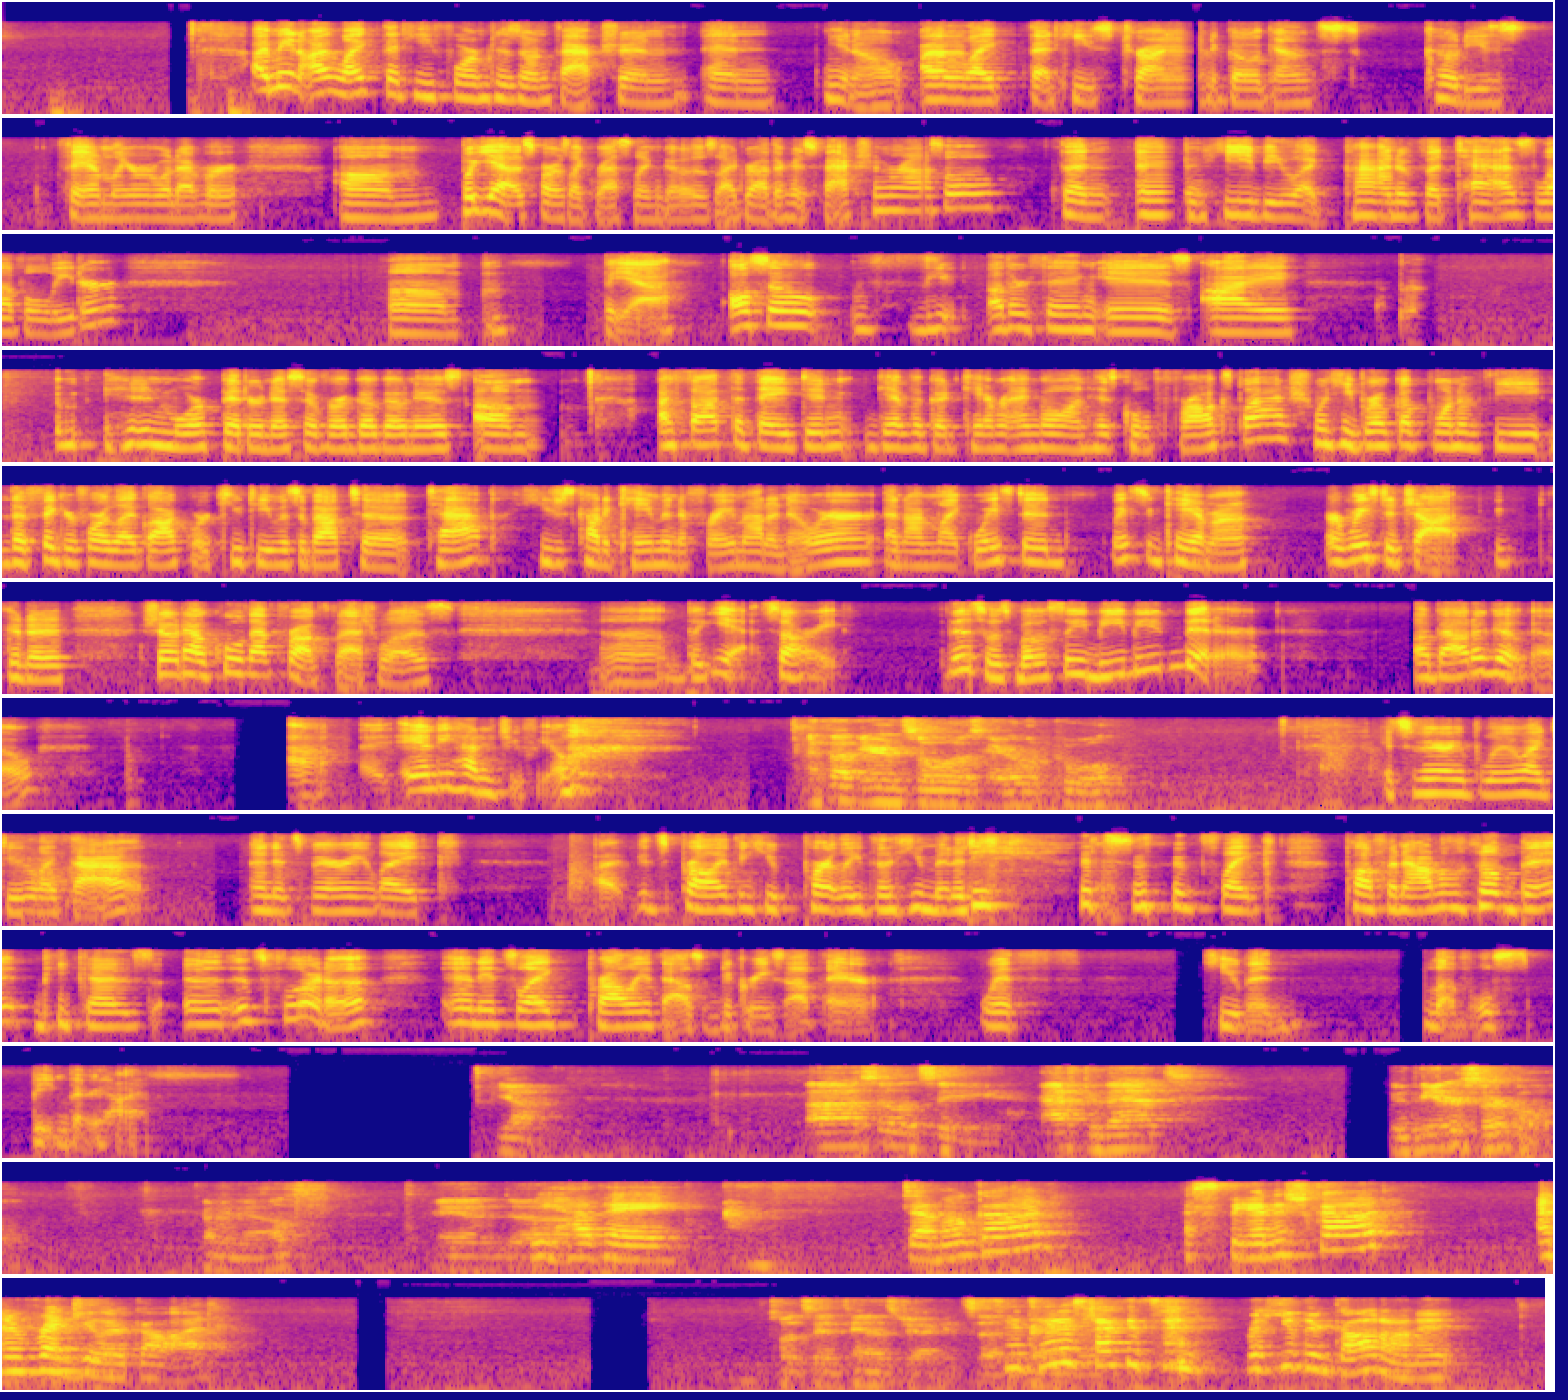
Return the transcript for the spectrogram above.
I mean, I like that he formed his own faction and, you know, I like that he's trying to go against Cody's family or whatever. Um, but yeah, as far as like wrestling goes, I'd rather his faction wrestle than and he be like kind of a Taz level leader. Um, but yeah. Also, the other thing is I in more bitterness over Ogogo news. Um, I thought that they didn't give a good camera angle on his cool frog splash when he broke up one of the the figure four leg lock where QT was about to tap. He just kind of came into frame out of nowhere, and I'm like, wasted, wasted camera or wasted shot. You could have showed how cool that frog splash was. Um, but yeah, sorry. This was mostly me being bitter about Ogogo. Uh, Andy, how did you feel? I thought Aaron Solo's hair looked cool. It's very blue. I do like that, and it's very like uh, it's probably the hu- partly the humidity. It's it's like puffing out a little bit because uh, it's Florida and it's like probably a thousand degrees out there, with humid levels being very high. Yeah. Uh, so let's see. After that, we have the Inner Circle coming out, and uh, We have a demo god, a Spanish god, and a regular god. That's what Santana's jacket said. Santana's apparently. jacket said regular god on it.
